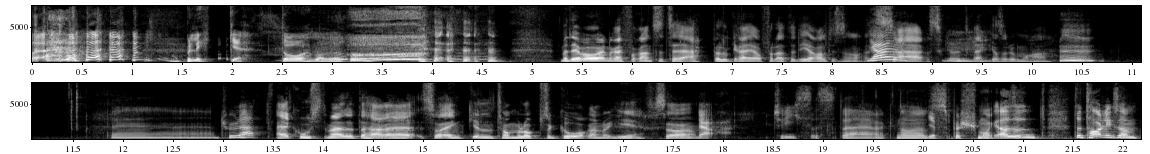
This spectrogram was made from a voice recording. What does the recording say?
Det. blikket. Da bare Men det var òg en referanse til Apple-greier, for at de har alltid sånn Ja, ja. sær skrutrekker som du må ha. det True that. Jeg koste meg. Dette her er så enkel tommel opp som går an å gi, så Ja. Jesus, det er ikke noe Yep. spørsmål. Altså, det tar liksom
